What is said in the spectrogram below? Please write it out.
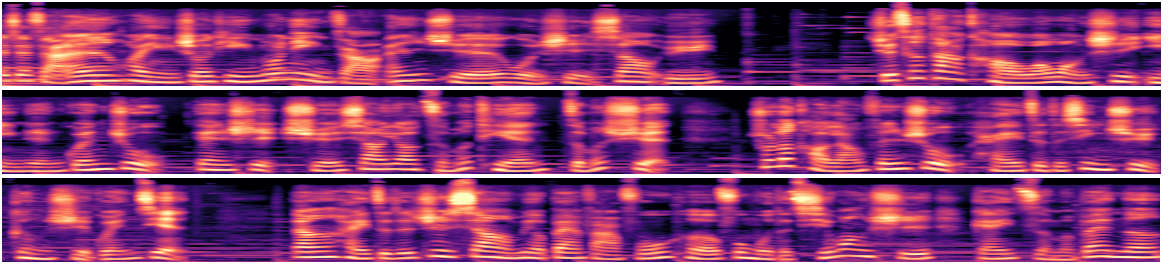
大家早安，欢迎收听 Morning 早安学，我是笑鱼。学测大考往往是引人关注，但是学校要怎么填、怎么选，除了考量分数，孩子的兴趣更是关键。当孩子的志向没有办法符合父母的期望时，该怎么办呢？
